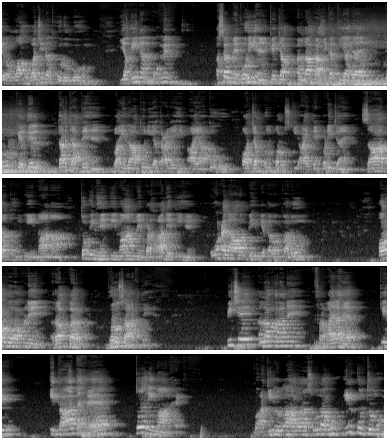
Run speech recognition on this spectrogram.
اللہ وجلت قلوبهم۔ یقیناً مؤمن اصل میں وہی ہیں کہ جب اللہ کا ذکر کیا جائے تو ان کے دل ڈر جاتے ہیں۔ و ادات الیت علیہم آیات ہو اور جب ان پر اس کی آیتیں پڑھی جائیں زیادت ہم ایمانہ تو انہیں ایمان میں بڑھا دیتی ہیں۔ وہ اللہ ربہم یتوکلون۔ اور وہ اپنے رب پر بھروسہ رکھتے ہیں۔ پیچھے اللہ تعالیٰ نے فرمایا ہے کہ اطاعت ہے تو ایمان ہے۔ وہ عطی اللہ و رسول ان کن تم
